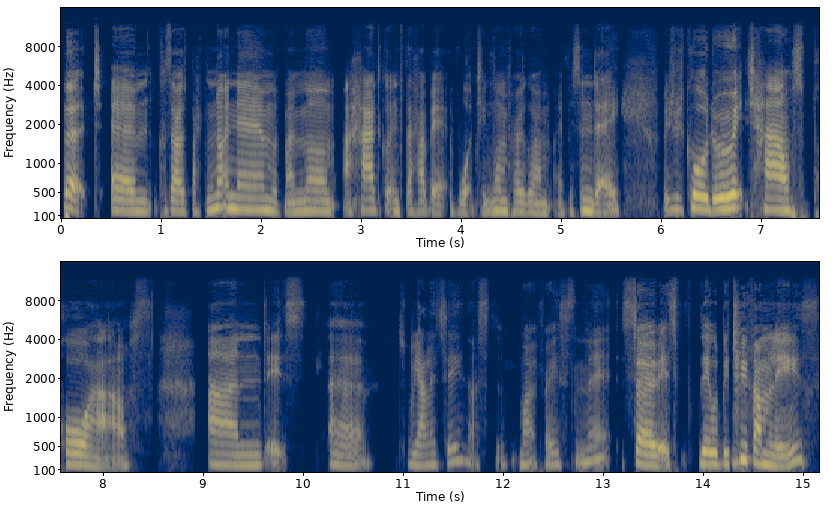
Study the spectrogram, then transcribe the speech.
But um, because I was back in Nottingham with my mum, I had got into the habit of watching one program every Sunday, which was called Rich House Poor House, and it's uh, reality. That's the right phrase, isn't it? So it's there would be two families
